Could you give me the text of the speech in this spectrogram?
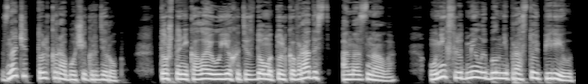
значит, только рабочий гардероб. То, что Николаю уехать из дома только в радость, она знала. У них с Людмилой был непростой период.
